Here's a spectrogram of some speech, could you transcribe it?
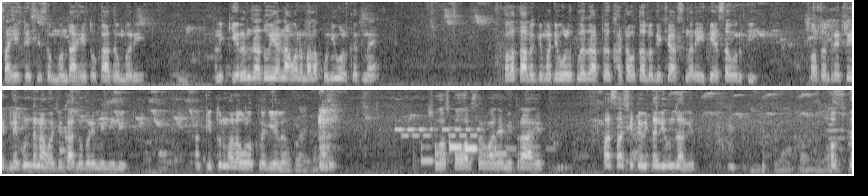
साहित्याशी संबंध आहे तो कादंबरी. आणि किरण जाधव या नावानं मला कोणी ओळखत नाही. मला तालुक्यामध्ये ओळखलं जातं खटाव तालुक्याच्या असणाऱ्या इतिहासावरती. स्वातंत्र्याचे यज्ञकुंड नावाची कादंबरी मी लिहिली. आणि तिथून मला ओळखलं गेलं. सुहास पवार सर माझे मित्र आहेत. पाच सहाशे कविता लिहून झालेत. फक्त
